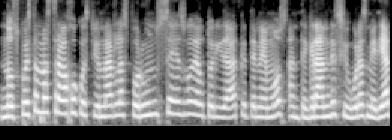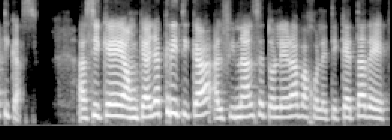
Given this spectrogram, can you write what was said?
nos cuesta más trabajo cuestionarlas por un sesgo de autoridad que tenemos ante grandes figuras mediáticas. Así que, aunque haya crítica, al final se tolera bajo la etiqueta de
